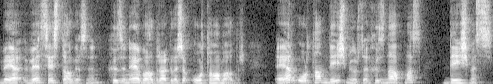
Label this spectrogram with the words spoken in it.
veya ve ses dalgasının hızı neye bağlıdır arkadaşlar? Ortama bağlıdır. Eğer ortam değişmiyorsa hız ne yapmaz? Değişmez.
